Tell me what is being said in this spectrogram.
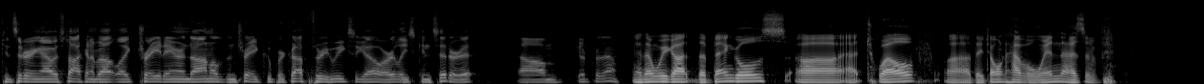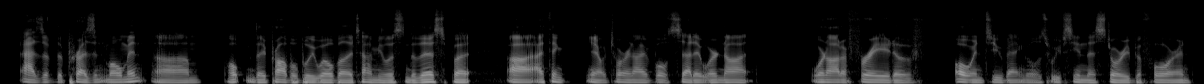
considering I was talking about like trade Aaron Donald and trade Cooper Kupp three weeks ago, or at least consider it. Um, good for them. And then we got the Bengals uh, at 12. Uh, they don't have a win as of as of the present moment. Um, hope they probably will by the time you listen to this. But uh, I think you know Tori and I have both said it. We're not we're not afraid of 0 and 2 Bengals. We've seen this story before, and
